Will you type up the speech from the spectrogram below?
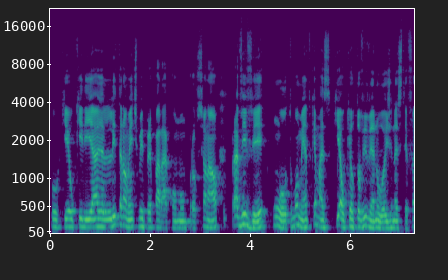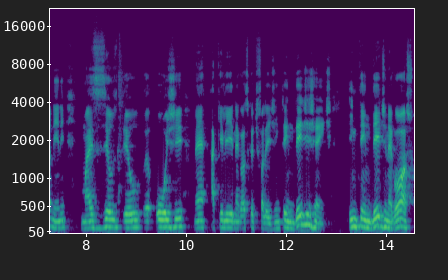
porque eu queria literalmente me preparar como um profissional para viver um outro momento que é mais que é o que eu estou vivendo hoje na Stefanini, mas eu, eu hoje, né, aquele negócio que eu te falei de entender de gente entender de negócio,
